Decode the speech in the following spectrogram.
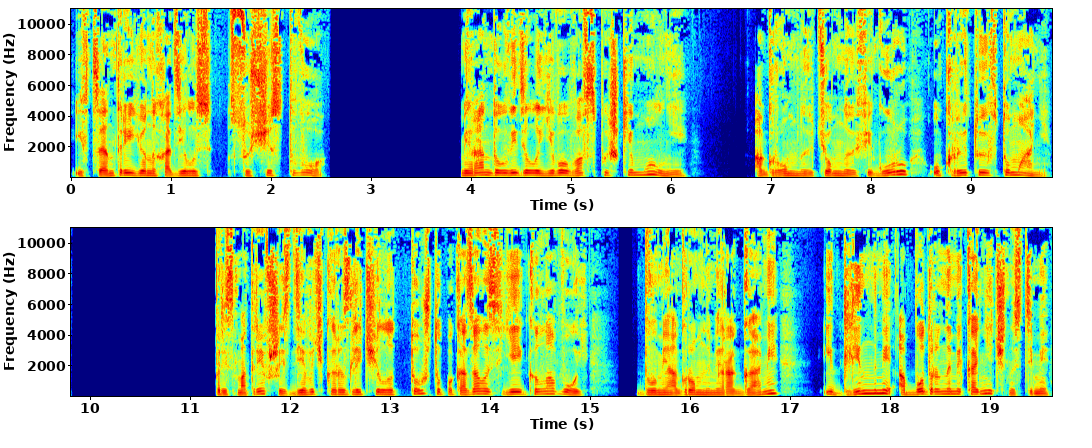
и в центре ее находилось существо. Миранда увидела его во вспышке молнии, огромную темную фигуру, укрытую в тумане. Присмотревшись, девочка различила то, что показалось ей головой, двумя огромными рогами и длинными ободранными конечностями,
